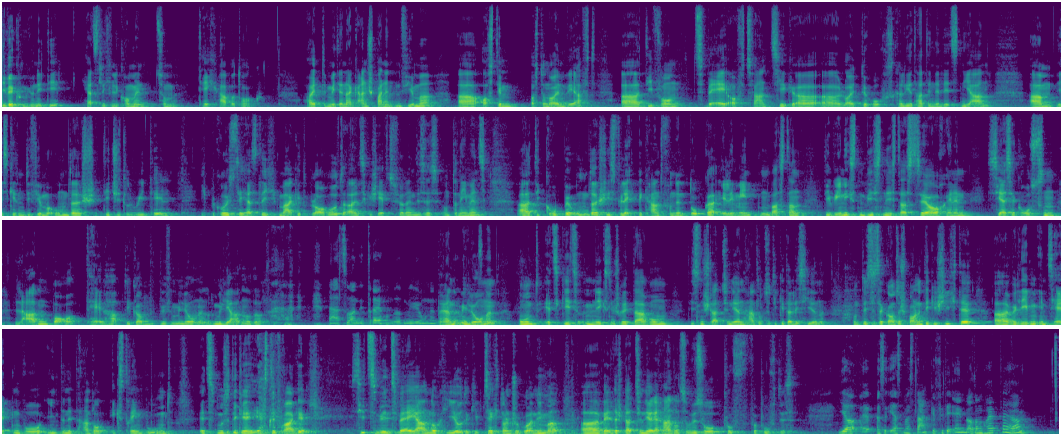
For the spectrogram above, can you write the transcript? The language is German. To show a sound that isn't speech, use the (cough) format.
Liebe Community, herzlich willkommen zum Tech Harbor Talk. Heute mit einer ganz spannenden Firma äh, aus, dem, aus der neuen Werft, die von 2 auf 20 äh, äh, Leute hochskaliert hat in den letzten Jahren. Ähm, es geht um die Firma Umdash Digital Retail. Ich begrüße herzlich Margit Blauhut als Geschäftsführerin dieses Unternehmens. Äh, die Gruppe Umdash ist vielleicht bekannt von den Docker-Elementen. Was dann die wenigsten wissen, ist, dass sie auch einen sehr, sehr großen Ladenbauteil habt. Ich glaube, wie viele Millionen oder Milliarden? Oder? (laughs) Nein, es waren die 300 Millionen. 300 Millionen. Und jetzt geht es im nächsten Schritt darum, diesen stationären Handel zu digitalisieren. Und das ist eine ganz spannende Geschichte. Äh, wir leben in Zeiten, wo Internethandel extrem boomt. Jetzt muss ich die gleich erste Frage sitzen wir in zwei Jahren noch hier oder gibt es euch dann schon gar nicht mehr, äh, weil der stationäre Handel sowieso puff, verpufft ist? Ja, also erstmals danke für die Einladung heute. Ja.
